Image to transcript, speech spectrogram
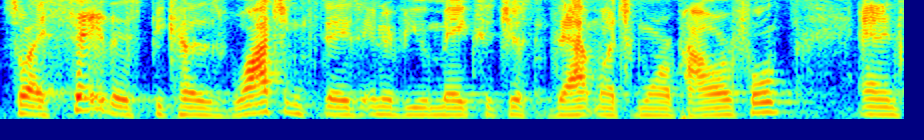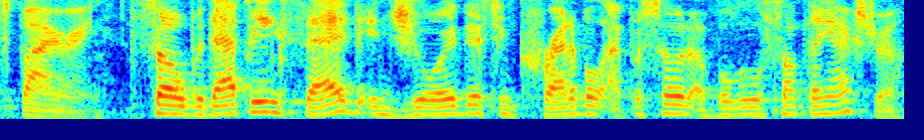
So, I say this because watching today's interview makes it just that much more powerful and inspiring. So, with that being said, enjoy this incredible episode of A Little Something Extra.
